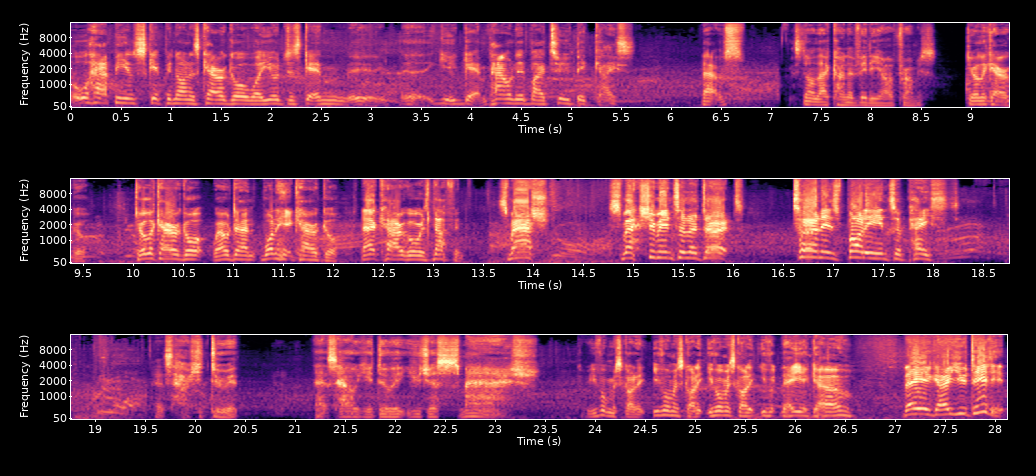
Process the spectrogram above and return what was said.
all happy and skipping on his Caragor while you're just getting, uh, uh, you're getting pounded by two big guys. That was, it's not that kind of video, I promise. Kill the Caragor. Kill the Caragor. Well done. One hit Caragor. That Caragor is nothing. Smash! Smash him into the dirt! Turn his body into paste! That's how you do it. That's how you do it. You just smash. You've almost got it. You've almost got it. You've almost got it. You've, there you go. There you go. You did it.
